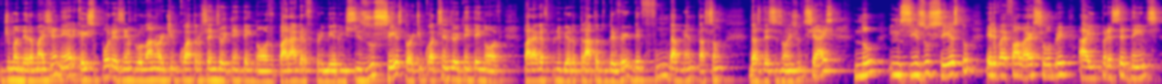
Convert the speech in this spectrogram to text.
de maneira mais genérica. Isso, por exemplo, lá no artigo 489, parágrafo 1, inciso 6, artigo 489, parágrafo 1, trata do dever de fundamentação das decisões judiciais. No inciso 6, ele vai falar sobre aí precedentes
